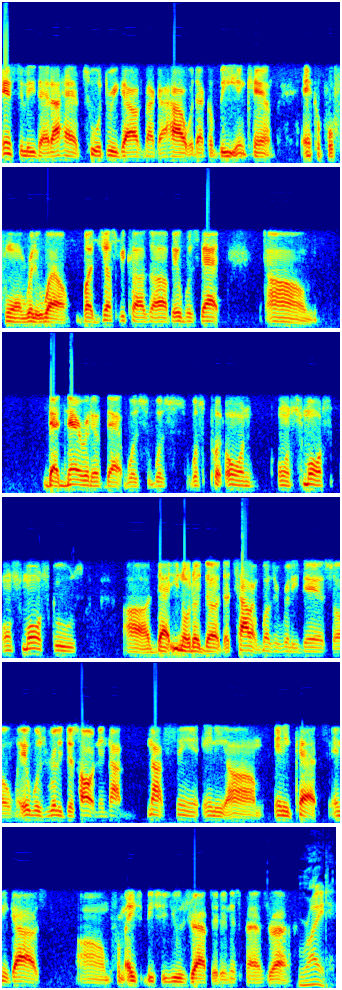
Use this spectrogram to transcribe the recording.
instantly that I had two or three guys back at Howard that could be in camp and could perform really well. But just because of it was that um that narrative that was was was put on on small on small schools uh that you know the the, the talent wasn't really there so it was really to not not seeing any um any cats any guys um from HBCUs drafted in this past draft. Right.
